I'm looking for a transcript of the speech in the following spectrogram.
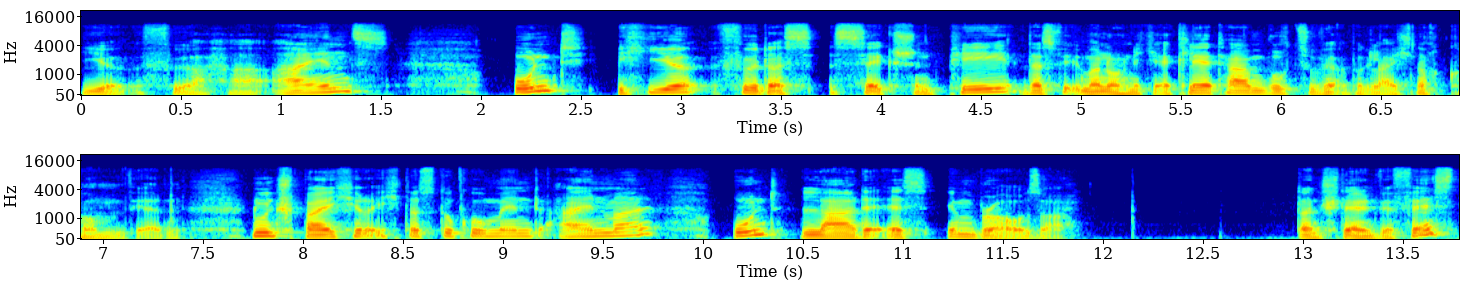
hier für H1 und hier für das Section P, das wir immer noch nicht erklärt haben, wozu wir aber gleich noch kommen werden. Nun speichere ich das Dokument einmal und lade es im Browser. Dann stellen wir fest,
